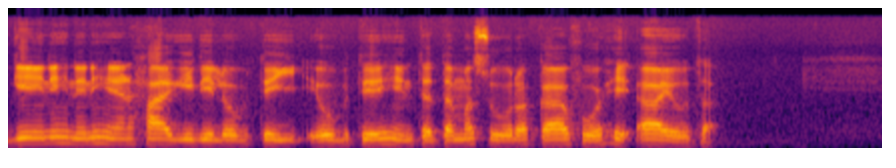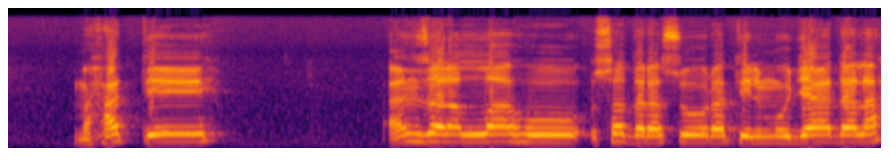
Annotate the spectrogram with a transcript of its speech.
جينه نهنا حاجدي لبتي لبتيه انت تما سورك فوحي آيوتا محتي. أنزل الله صدر سورة المجادلة.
